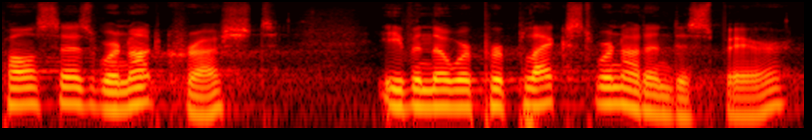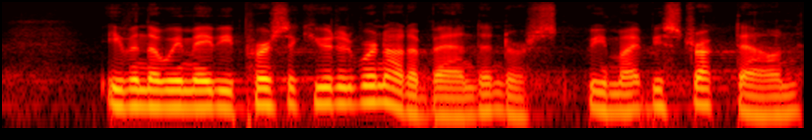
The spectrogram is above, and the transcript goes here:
Paul says, we're not crushed. Even though we're perplexed, we're not in despair. Even though we may be persecuted, we're not abandoned, or we might be struck down,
